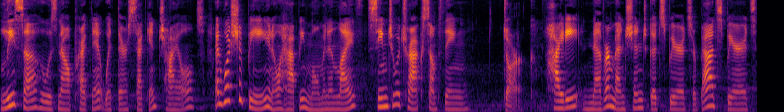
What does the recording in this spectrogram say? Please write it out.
Lisa, who was now pregnant with their second child, and what should be, you know, a happy moment in life, seemed to attract something dark. Heidi never mentioned good spirits or bad spirits.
